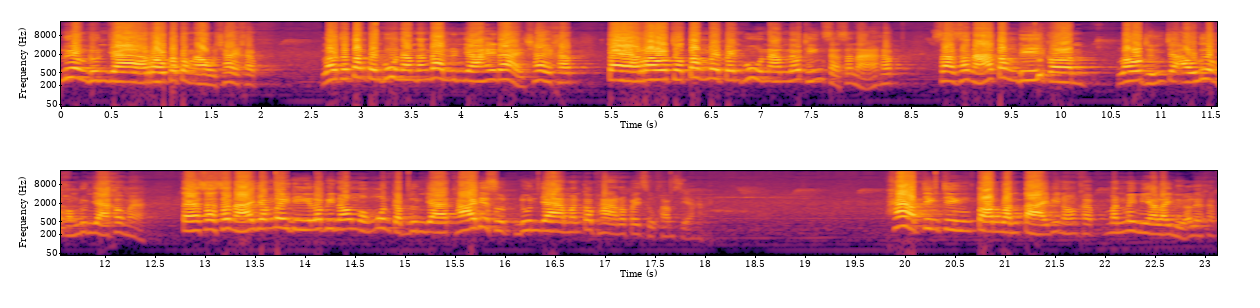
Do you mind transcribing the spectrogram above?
เรื่องดุนยาเราก็ต้องเอาใช่ครับ เราจะต้องเป็นผู้นำทางด้านดุนยาให้ได้ใช่ครับ แต่เราจะต้องไม่เป็นผู้นำแล้วทิ้งศาสนาครับ ศาสนาต้องดีก่อน เราถึงจะเอาเรื่องของดุนยาเข้ามา แต่ศาสนายังไม่ดีแล้วพี่น้องหมกมุ่นกับดุนยาท้ายที่สุดดุนยามันก็พาเราไปสู่ความเสียหาย ภาพจริง ๆ ตอนวันตายพี่น้องครับ มันไม่มีอะไรเหลือเลยครับ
